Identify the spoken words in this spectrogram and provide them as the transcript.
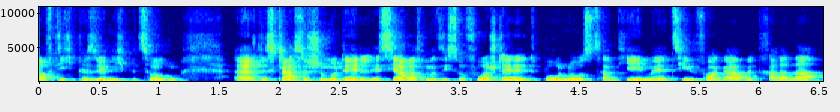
auf dich persönlich bezogen. Äh, das klassische Modell ist ja, was man sich so vorstellt, Bonus, Tantieme, Zielvorgabe, tralala.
